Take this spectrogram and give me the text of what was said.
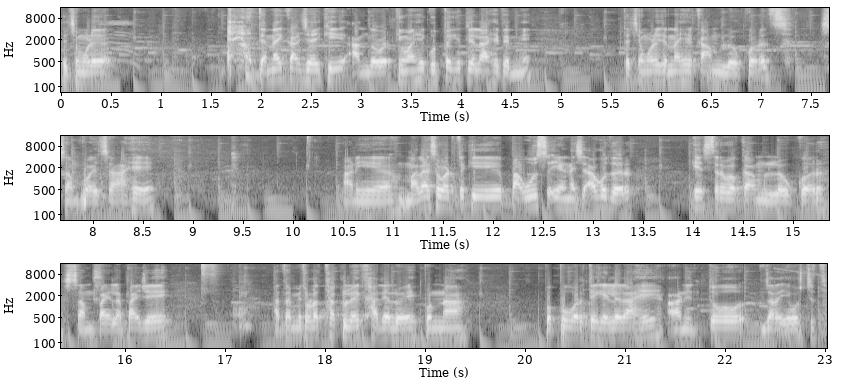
त्याच्यामुळे त्यांनाही काळजी आहे की अंगावर किंवा हे गुत्त घेतलेलं आहे त्यांनी. त्याच्यामुळे त्यांना हे काम लवकरच संपवायचं आहे. आणि मला असं वाटतं की पाऊस येण्याच्या अगोदर हे सर्व काम लवकर संपायला पाहिजे. आता मी थोडा थकलो आहे खाली आहे पुन्हा पप्पू वरती गेलेला आहे आणि तो जरा व्यवस्थित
